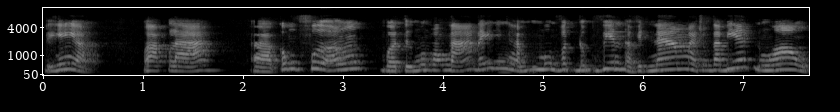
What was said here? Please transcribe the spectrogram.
Được chưa nhỉ? Hoặc là à, công phượng vừa từ môn bóng đá đấy những là môn vận động viên ở Việt Nam mà chúng ta biết đúng không?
